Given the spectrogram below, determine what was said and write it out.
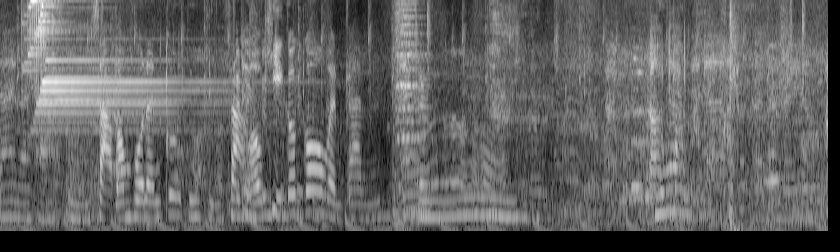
ได้นะคะ อืมสาวบางโพนั้นโก้จริงๆสาวเอาคีก็โก้เหมือนกัน เออ เราทำได้ไป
